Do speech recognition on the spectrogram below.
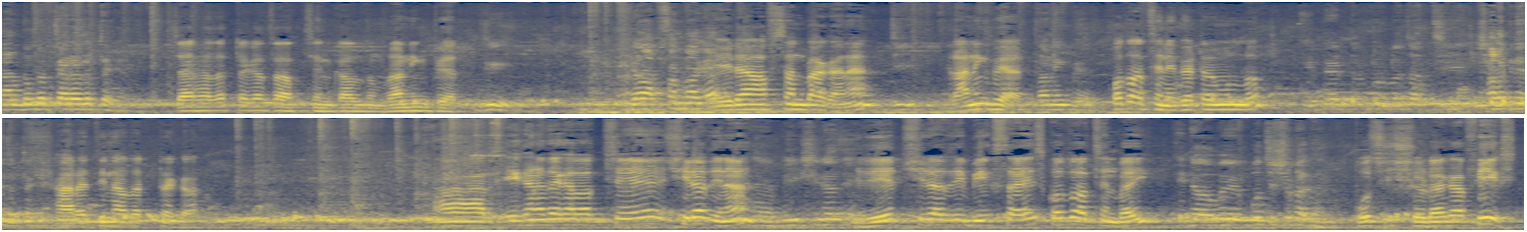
কালদমটা চার হাজার টাকা। চার হাজার টাকা চাচ্ছেন কালদম রানিং পেয়ার এটা আফসান বাগা এটা আফসান বাগা না জি। রানিং পেয়ার কত আছেন এই পেয়ারটার মূল্য? সাড়ে তিন হাজার টাকা। আর এখানে দেখা যাচ্ছে সিরাজি না? হ্যাঁ বিগ সিরাজি। রেড সিরাজি বিগ সাইজ কত আছেন ভাই? এটা হবে পঁচিশশো টাকা। পঁচিশশো টাকা ফিক্সড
